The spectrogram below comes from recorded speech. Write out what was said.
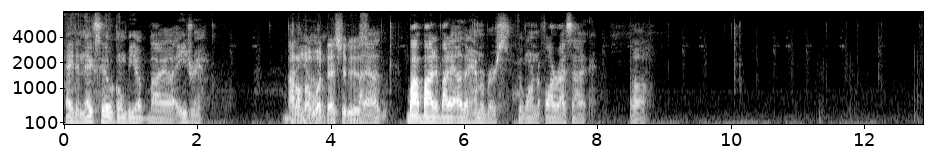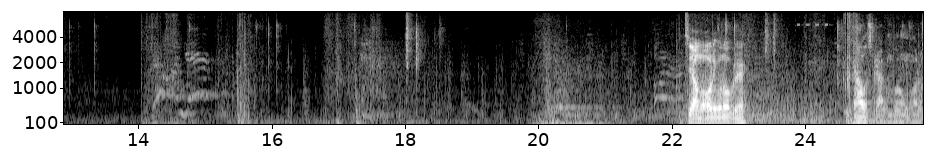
Hey, the next hill gonna be up by uh, Adrian. I don't By, know um, what that shit is. By that, by, by, the, by that other hammerburst, the one on the far right side. Oh. See, I'm the only one over there. I was grabbing boom. Hold on.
